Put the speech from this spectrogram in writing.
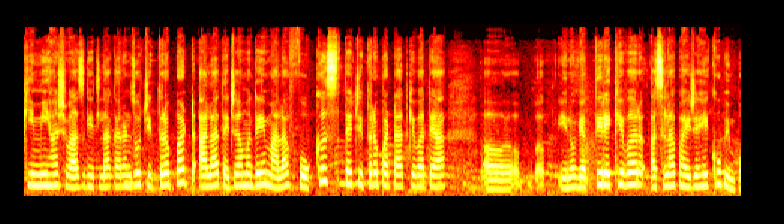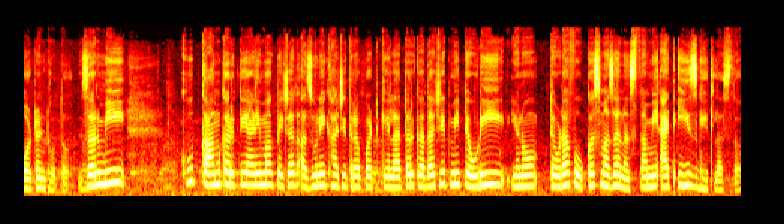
की मी हा श्वास घेतला कारण जो चित्रपट आला त्याच्यामध्ये मला फोकस त्या चित्रपटात किंवा त्या यु नो व्यक्तिरेखेवर असला पाहिजे हे खूप इम्पॉर्टंट होतं. जर मी खूप काम करते आणि मग त्याच्यात अजून एक हा चित्रपट केला तर कदाचित मी तेवढी यु नो तेवढा फोकस माझा नसता मी ॲट ईज घेतलं असतं.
